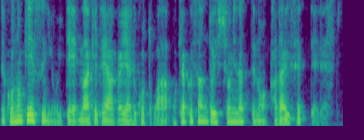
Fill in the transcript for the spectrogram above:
でこのケースにおいて、マーケターがやることは、お客さんと一緒になっての課題設定です。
